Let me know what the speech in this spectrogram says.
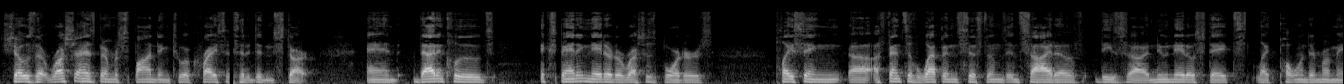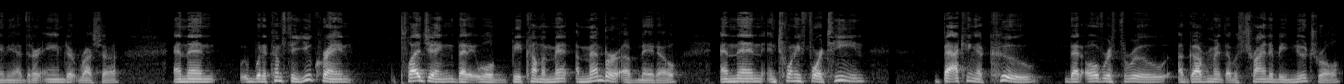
shows that Russia has been responding to a crisis that it didn't start and that includes expanding NATO to Russia's borders, placing uh, offensive weapons systems inside of these uh, new NATO states like Poland and Romania that are aimed at Russia, and then when it comes to Ukraine, pledging that it will become a, me- a member of NATO, and then in 2014, backing a coup that overthrew a government that was trying to be neutral,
